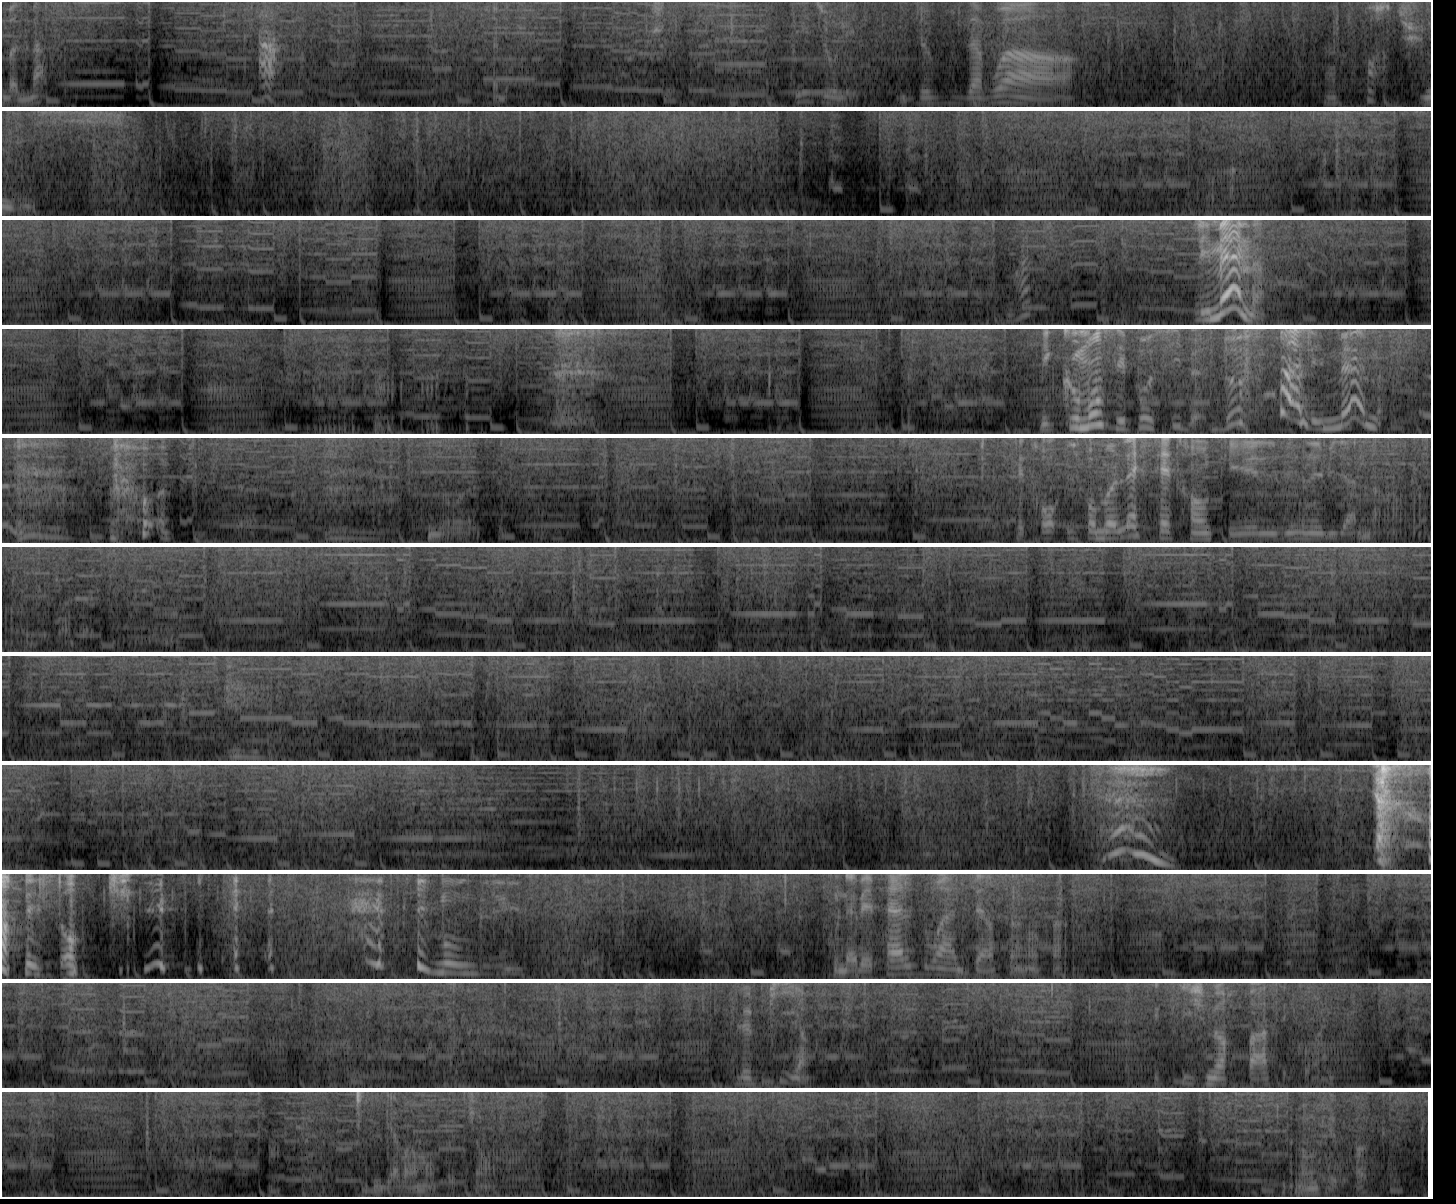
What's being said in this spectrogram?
Bonne map. Ah Très bien. Je suis désolé de vous avoir importuné. Les mêmes? Comment c'est possible Deux fois les mêmes Oh putain. Non, c'est trop. C'est trop. Il faut me laisser tranquille, bien évidemment. Les enculés Ils m'ont. Vous n'avez pas le droit de faire ça, enfin. Le pire, c'est que si je meurs pas, c'est correct. Il y a vraiment peu de chance. Maintenant que j'ai proc.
